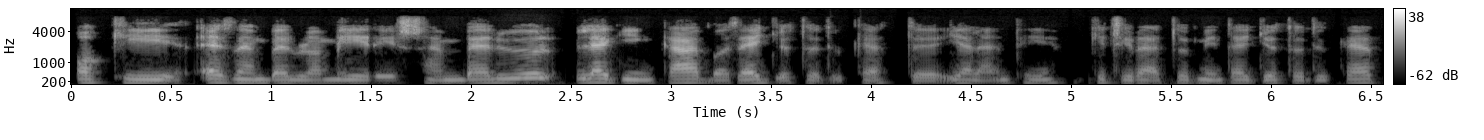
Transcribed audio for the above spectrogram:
aki ezen belül a mérésen belül leginkább az egyötödüket jelenti, kicsivel több, mint egyötödüket,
